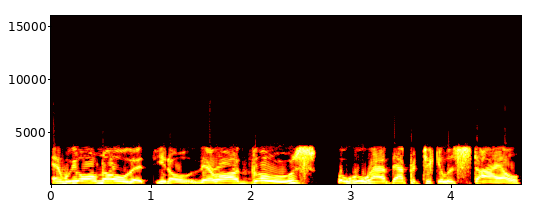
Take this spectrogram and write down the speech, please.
And we all know that, you know, there are those who have that particular style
